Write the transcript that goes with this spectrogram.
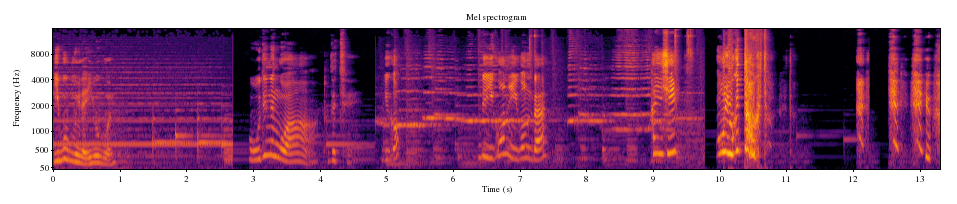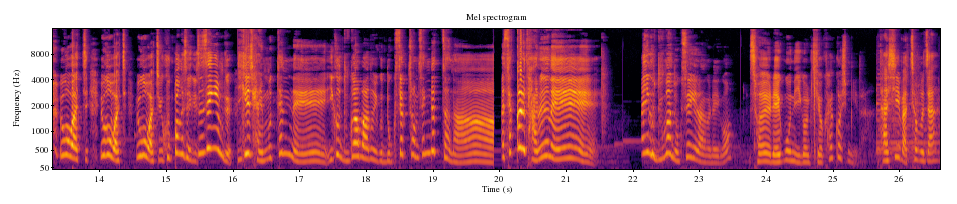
이 부분이다 이 부분 어디 있는 거야 도대체 이거? 근데 이거는 이건데 한시? 어 여기 있다 여기 있다 요거 맞지? 요거 맞지? 요거 맞지? 국방색이 선생님들 이게 잘못했네 이거 누가 봐도 이거 녹색처럼 생겼잖아 아, 색깔이 다르네 아니 이거 누가 녹색이라 그래 이거? 저의 레고는 이걸 기억할 것입니다. 다시 맞춰보자.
